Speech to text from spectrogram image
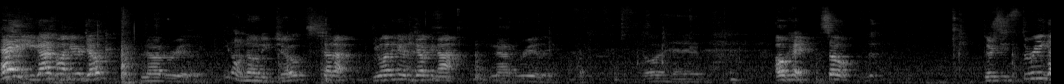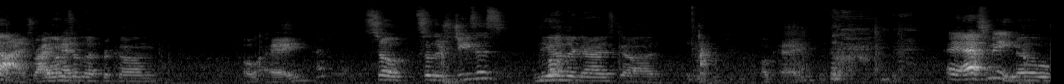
hey, you guys want to hear a joke? Not really. You don't know any jokes. Shut up. Do you want to hear the joke or not? Not really. Go ahead. Okay, so th- there's these three guys, right? One's And- a leprechaun. okay. So, so there's Jesus. The Mo- other guy's God. Okay. Hey, ask me. No,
